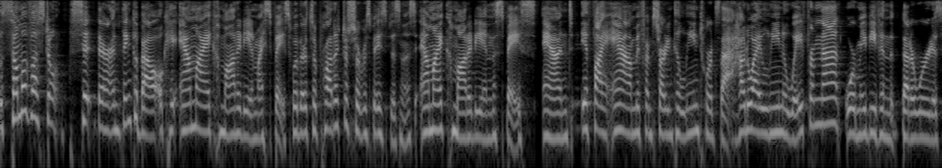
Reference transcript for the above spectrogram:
some of us don't sit there and think about, okay, am I a commodity in my space? Whether it's a product or service based business, am I a commodity in the space? And if I am, if I'm starting starting to lean towards that? How do I lean away from that? Or maybe even the better word is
